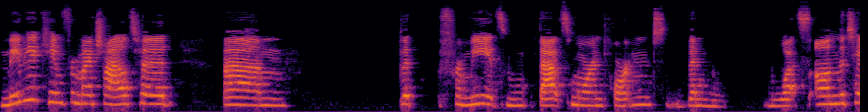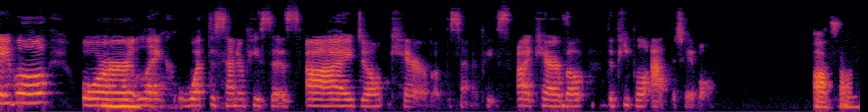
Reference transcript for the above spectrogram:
Maybe it came from my childhood. Um, but for me, it's that's more important than what's on the table or mm-hmm. like what the centerpiece is. I don't care about the centerpiece. I care about the people at the table. Awesome.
